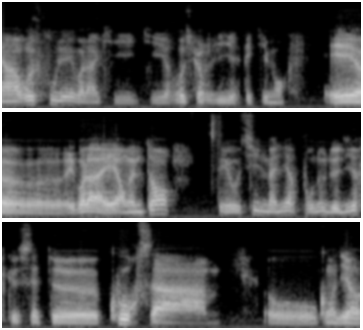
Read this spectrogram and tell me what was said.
a un refoulé voilà qui, qui ressurgit effectivement. Et, euh, et, voilà, et en même temps, c'est aussi une manière pour nous de dire que cette euh, course à, au, comment dire,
